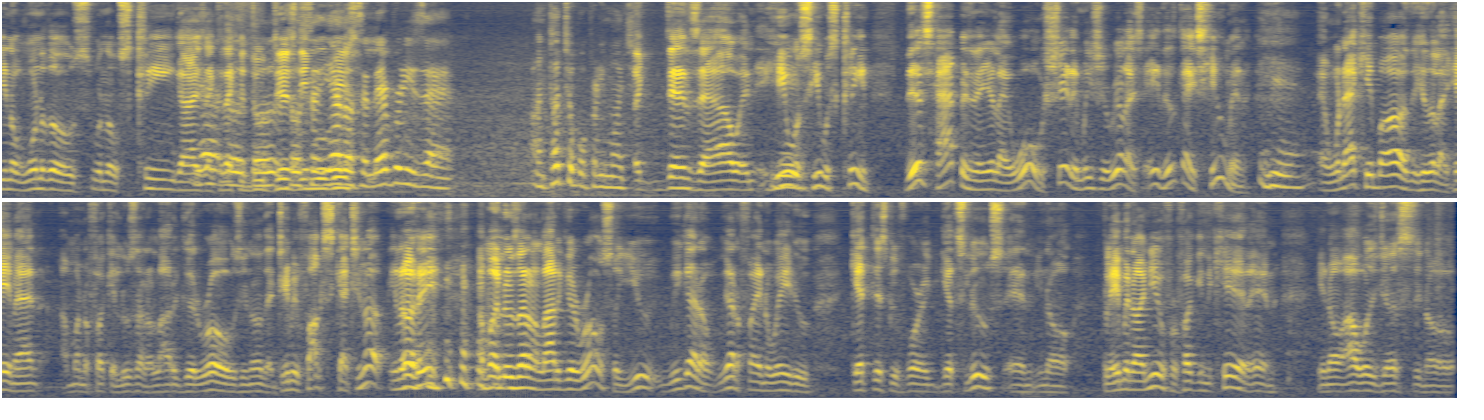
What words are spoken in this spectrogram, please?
you know, one of those one of those clean guys that, that could do those- Disney those, movies. Yeah, those celebrities that untouchable, pretty much. like Denzel, and he Yeah. was he was clean. This happens, and you're like, whoa, shit! It makes you realize, hey, this guy's human. yeah. And when that came out, he was like, "Hey, man, I'm gonna fucking lose out a lot of good roles. You know that Jamie Foxx is catching up. You know what I mean? I'm gonna lose out on a lot of good roles. So you, we gotta, we gotta find a way to get this before it gets loose, and you know, blame it on you for fucking the kid. And you know, I was just, you know,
